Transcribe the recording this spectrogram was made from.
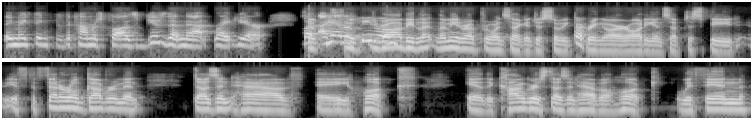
They may think that the Commerce Clause gives them that right here. But So- I have so, a feeling. Robbie, let, let me interrupt for one second, just so we can Sure. bring our audience up to speed. If the federal government doesn't have a hook, uh, the Congress doesn't have a hook within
